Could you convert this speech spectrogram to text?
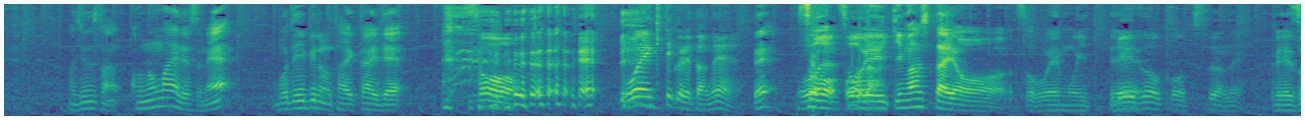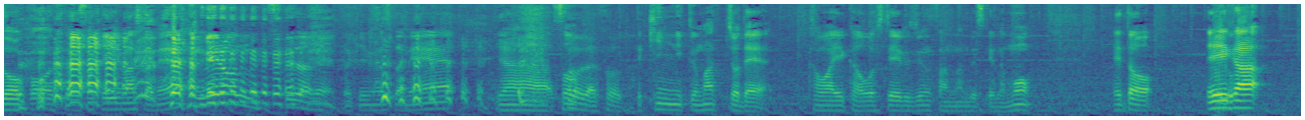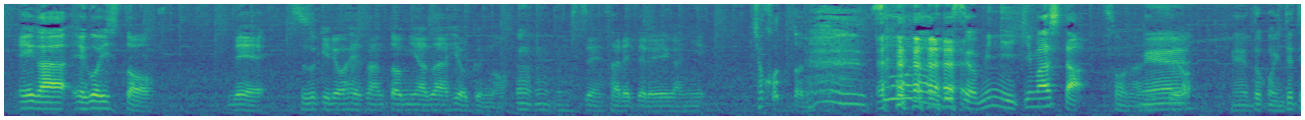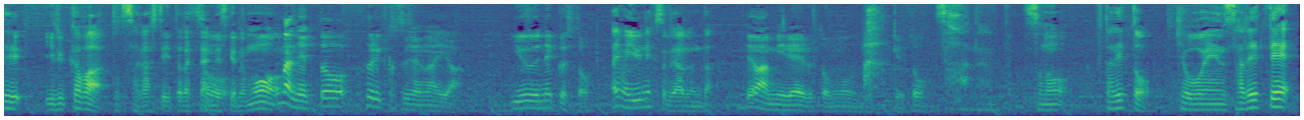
まあ、じゅんさんこの前ですねボディービルの大会で そう。応援来てくれたね。え応そう応援行きましたよ。そう応援も行って。冷蔵庫っつってたね。冷蔵庫って叫びましたね。メロンっつってたね。叫びましたね。いやーそう。だそうだ。で筋肉マッチョで可愛い顔をしているじゅんさんなんですけどもえっと映画。映画「エゴイスト」で鈴木亮平さんと宮沢ひよ君の出演されてる映画にちょこっとね。そうなんですよ。見に行きました。そうなんですよ、ね。ねどこに出ているかはちょっと探していただきたいんですけども。今ネットフリックスじゃないや。UNEXT あ今 UNEXT であるんだ。では見れると思うんですけど。そうなんだ。その2人と共演されて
